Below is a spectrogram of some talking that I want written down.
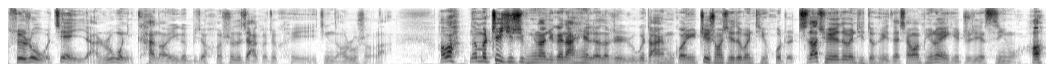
所以说我建议啊，如果你看到一个比较合适的价格，就可以尽早入手了。好吧，那么这期视频呢就跟大家先聊到这里。如果大家有什么关于这双鞋的问题或者其他球鞋的问题，都可以在下方评论，也可以直接私信我。好，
